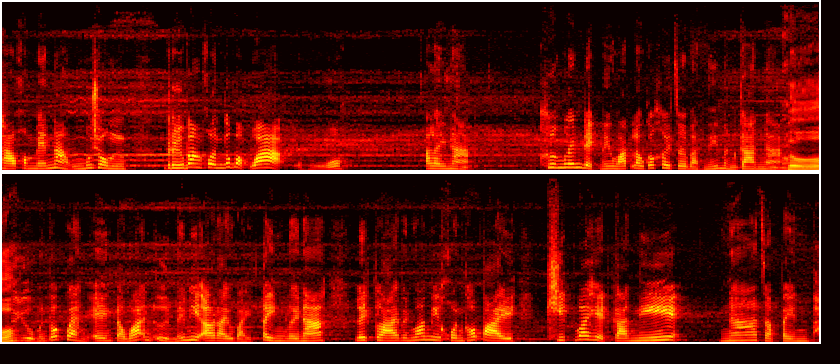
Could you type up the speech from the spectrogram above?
ชาวคอมเมนต์น่ะคุณผู้ชม หรือบางคนก็บอกว่า โอ้โห อะไรน่ะ เครื่องเล่นเด็กในวัดเราก็เคยเจอแบบนี้เหมือนกันน่ะ เหรอ อยู่ๆมันก็แกว่งเองแต่ว่าอันอื่นไม่มีอะไรไหวติงเลยนะ เลยกลายเป็นว่ามีคนเข้าไป คิดว่าเหตุการณ์นี้ น่าจะเป็นพ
